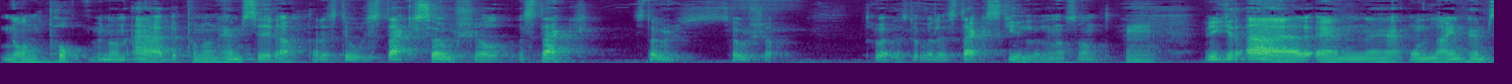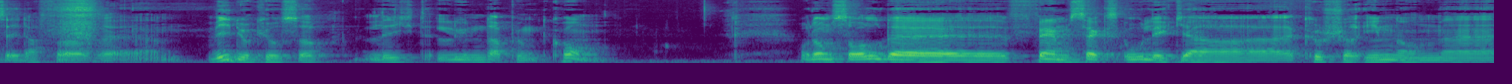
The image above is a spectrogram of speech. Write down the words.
någon pop, någon ad på någon hemsida där det stod Stack Social, Stack Social. Tror jag det stod, eller Stack Skill eller något sånt. Vilket är en eh, online-hemsida för eh, videokurser likt lynda.com. Och de sålde fem, sex olika kurser inom eh,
